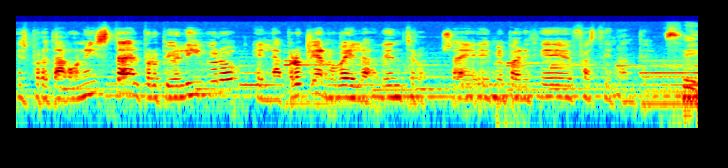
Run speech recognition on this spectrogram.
Es protagonista el propio libro, en la propia novela, dentro. O sea, me parece fascinante. Sí.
